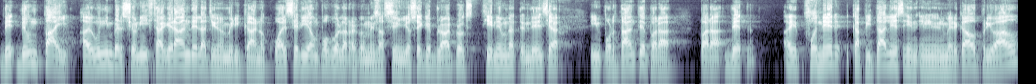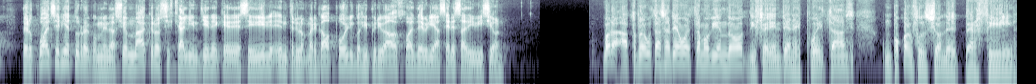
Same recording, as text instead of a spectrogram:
de, un PAI a un inversionista grande latinoamericano, ¿cuál sería un poco la recomendación? Yo sé que BlackRock tiene una tendencia importante para, para eh, poner capitales en, el mercado privado, pero ¿cuál sería tu recomendación macro si es que alguien tiene que decidir entre los mercados públicos y privados cuál debería ser esa división? Bueno, a tu pregunta, Santiago, estamos viendo diferentes respuestas un poco en función del perfil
